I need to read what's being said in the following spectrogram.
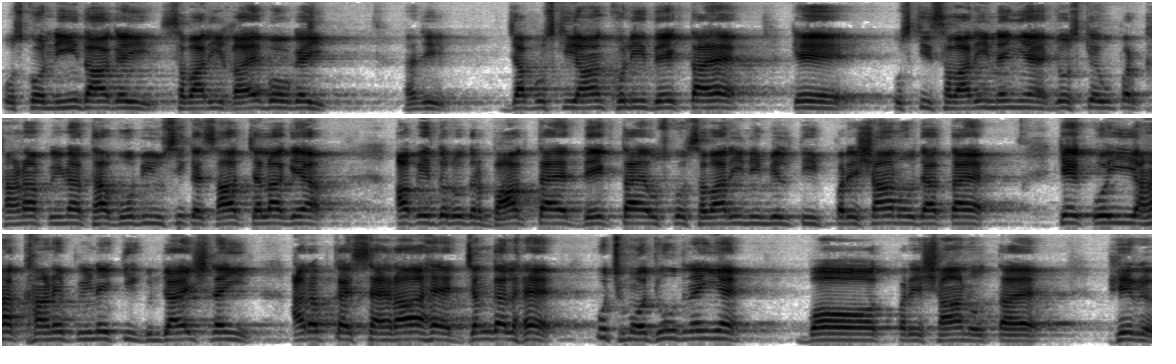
اس کو نیند آ گئی، سواری غائب ہو گئی۔ ہاں جی جب اس کی آنکھ کھلی، دیکھتا ہے کہ اس کی سواری نہیں ہے، جو اس کے اوپر کھانا پینا تھا، وہ بھی اسی کے ساتھ چلا گیا۔ اب ادھر ادھر بھاگتا ہے، دیکھتا ہے، اس کو سواری نہیں ملتی۔ پریشان ہو جاتا ہے کہ کوئی یہاں کھانے پینے کی گنجائش نہیں۔ عرب کا صحرا ہے، جنگل ہے، کچھ موجود نہیں ہے۔ بہت پریشان ہوتا ہے۔ پھر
